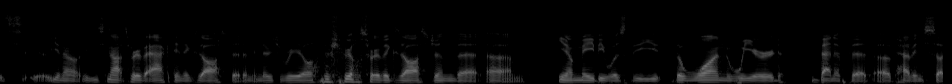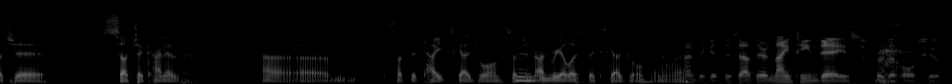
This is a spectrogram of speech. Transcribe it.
it's, uh, you know, he's not sort of acting exhausted. I mean, there's real, there's real sort of exhaustion that, um, you know, maybe was the the one weird benefit of having such a, such a kind of, uh, um, such a tight schedule and such an unrealistic schedule in a way. Time to get this out there. 19 days for the whole shoot.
